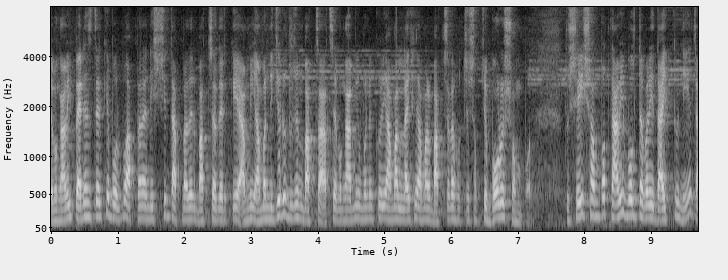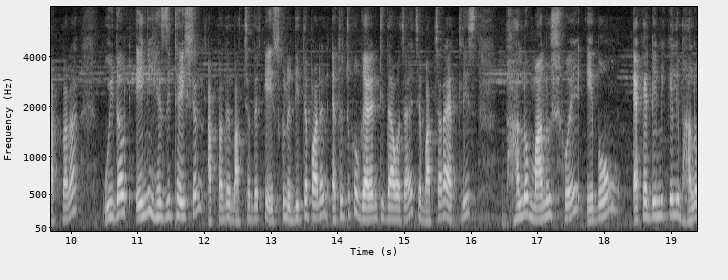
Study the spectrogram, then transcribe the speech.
এবং আমি প্যারেন্টসদেরকে বলব, আপনারা নিশ্চিন্ত আপনাদের বাচ্চাদেরকে, আমি, আমার নিজেরও দুজন বাচ্চা আছে এবং আমি মনে করি আমার লাইফে আমার বাচ্চারা হচ্ছে সবচেয়ে বড় সম্পদ। তো সেই সম্পদকে আমি বলতে পারি দায়িত্ব নিয়ে যে আপনারা উইদাউট এনি হেজিটেশন আপনাদের বাচ্চাদেরকে স্কুলে দিতে পারেন। এতটুকু গ্যারান্টি দেওয়া যায় যে বাচ্চারা অ্যাটলিস্ট ভালো মানুষ হয়ে এবং অ্যাকাডেমিক্যালি ভালো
